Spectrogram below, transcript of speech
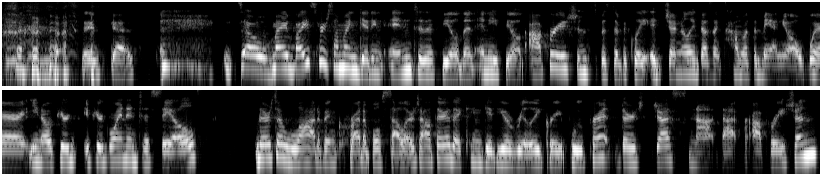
Safe guess. So, my advice for someone getting into the field in any field, operations specifically, it generally doesn't come with a manual. Where you know, if you're if you're going into sales, there's a lot of incredible sellers out there that can give you a really great blueprint. There's just not that for operations.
